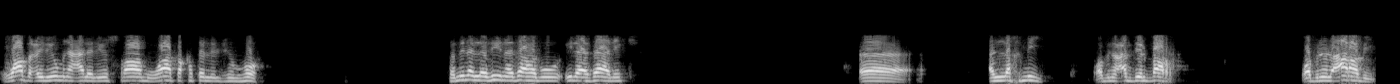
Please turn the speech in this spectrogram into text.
وضع اليمنى على اليسرى موافقة للجمهور. فمن الذين ذهبوا إلى ذلك آه اللخمي وابن عبد البر وابن العربي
